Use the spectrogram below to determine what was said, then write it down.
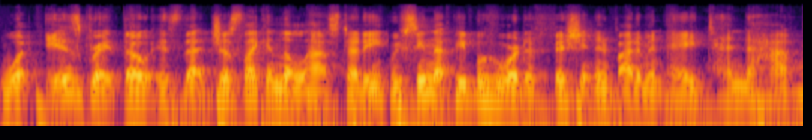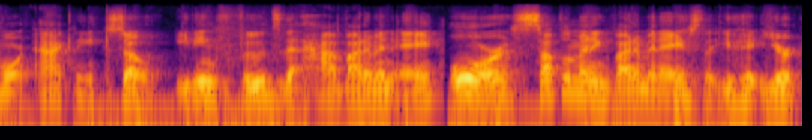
What is great though is that just like in the last study, we've seen that people who are deficient in vitamin A tend to have more acne. So eating foods that have vitamin A or supplementing vitamin A so that you hit your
